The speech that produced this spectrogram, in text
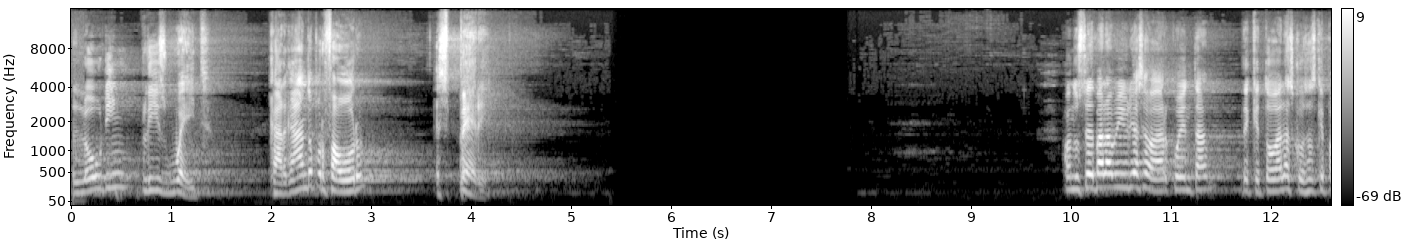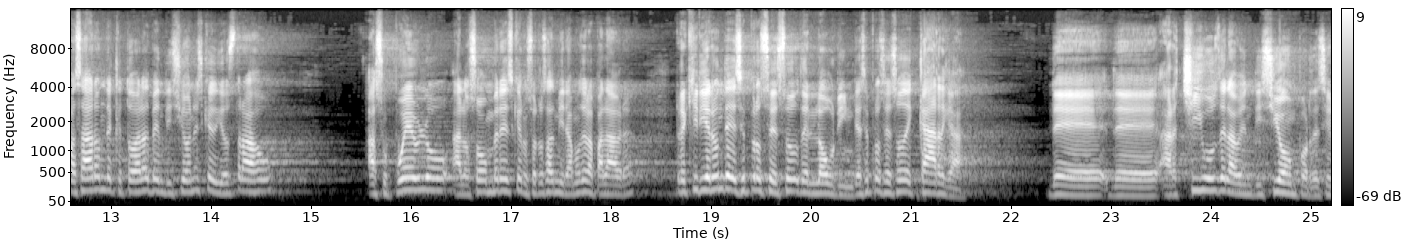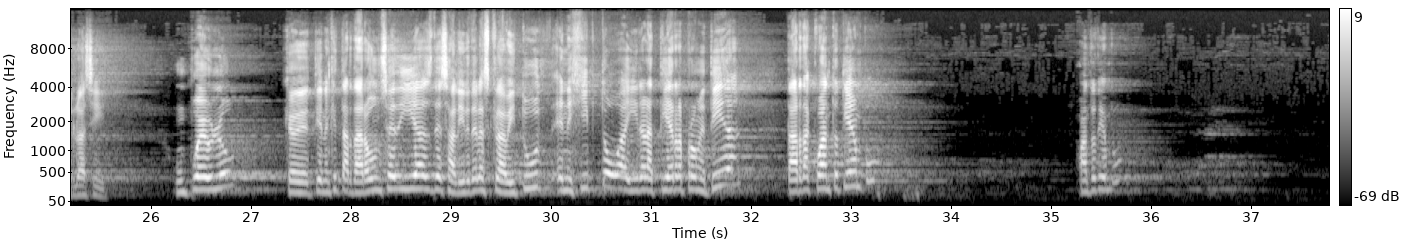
Loading, please wait. Cargando, por favor, espere. Cuando usted va a la Biblia se va a dar cuenta de que todas las cosas que pasaron, de que todas las bendiciones que Dios trajo a su pueblo, a los hombres que nosotros admiramos de la palabra, requirieron de ese proceso de loading, de ese proceso de carga, de, archivos de la bendición, por decirlo así. Un pueblo que tiene que tardar 11 días de salir de la esclavitud en Egipto a ir a la tierra prometida, ¿tarda cuánto tiempo? ¿Cuánto tiempo?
